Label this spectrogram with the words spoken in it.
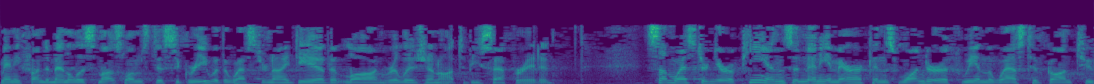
Many fundamentalist Muslims disagree with the Western idea that law and religion ought to be separated. Some Western Europeans and many Americans wonder if we in the West have gone too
